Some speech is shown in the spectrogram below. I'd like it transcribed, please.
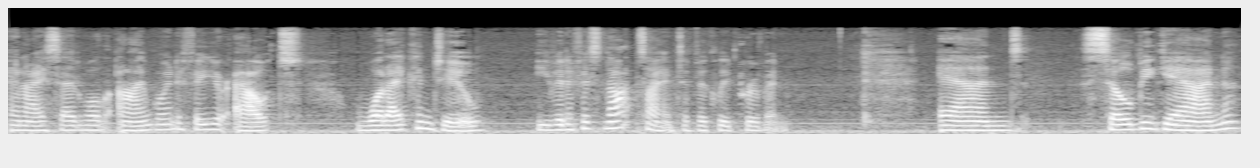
And I said, well, I'm going to figure out what I can do, even if it's not scientifically proven. And so began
